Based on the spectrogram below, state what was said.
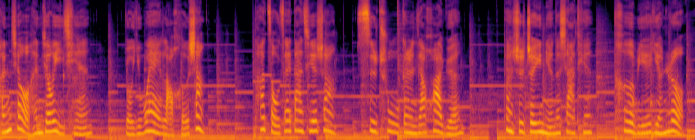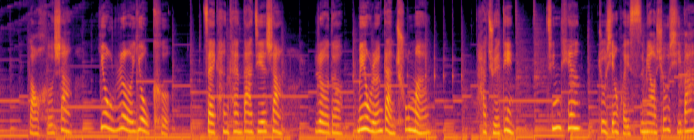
很久很久以前，有一位老和尚，他走在大街上，四处跟人家化缘。但是这一年的夏天特别炎热，老和尚。又热又渴，再看看大街上，热的没有人敢出门。他决定今天就先回寺庙休息吧。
